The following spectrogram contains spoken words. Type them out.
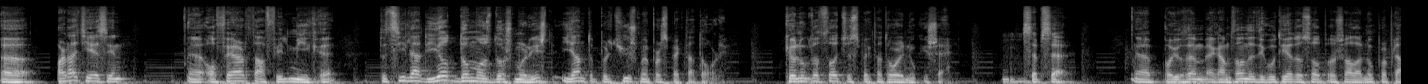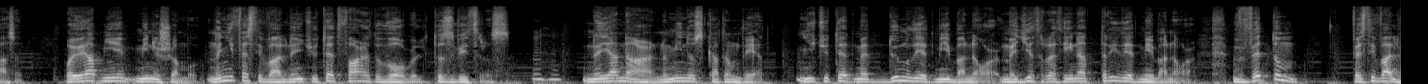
ë uh, paraqesin uh, oferta filmike, të cilat jo domosdoshmërisht janë të pëlqyeshme për spektatorin. Kjo nuk do të thotë që spektatori nuk i sheh. Mm -hmm. Sepse uh, po ju them, e kam thënë dhe diku tjetër sot por ishalla nuk përplaset. Po ju jap një mini shembull. Në një festival në një qytet fare të vogël të Zvicrës, mm -hmm. në janar në minus 14, një qytet me 12.000 banorë, me gjithë rrethinat 30.000 banorë, vetëm festival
